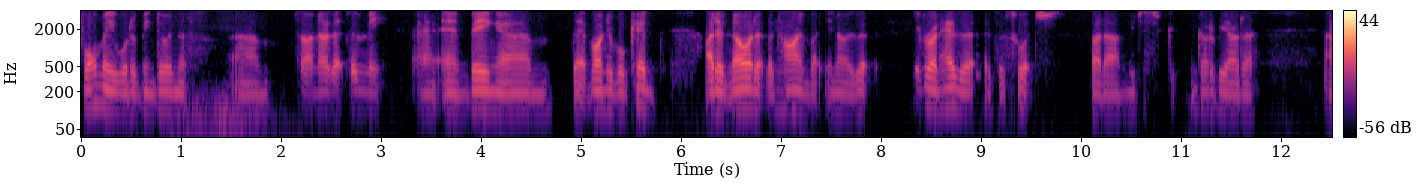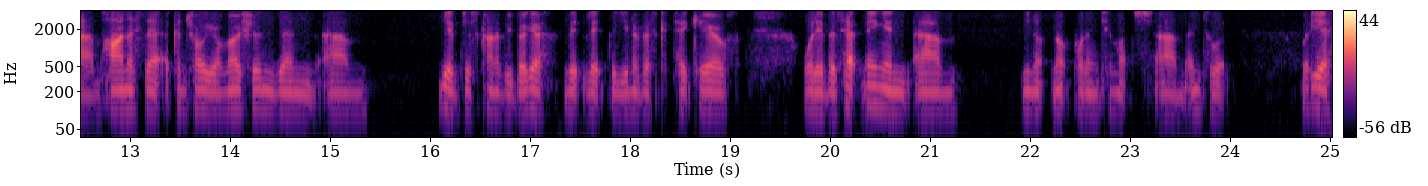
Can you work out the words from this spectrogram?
for me would have been doing this. Um, so I know that's in me, and, and being um, that vulnerable kid, I didn't know it at the mm. time, but you know that everyone has it. It's a switch but um, you just got to be able to um, harness that, control your emotions, and um, yeah, just kind of be bigger. Let let the universe take care of whatever's happening, and um, you're not not putting too much um, into it. But yeah,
